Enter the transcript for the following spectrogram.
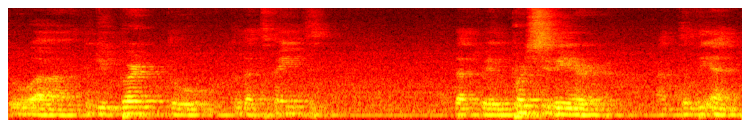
to, uh, to give birth to to that faith that will persevere until the end,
